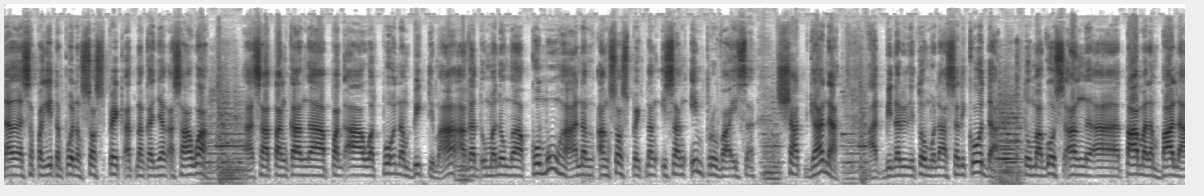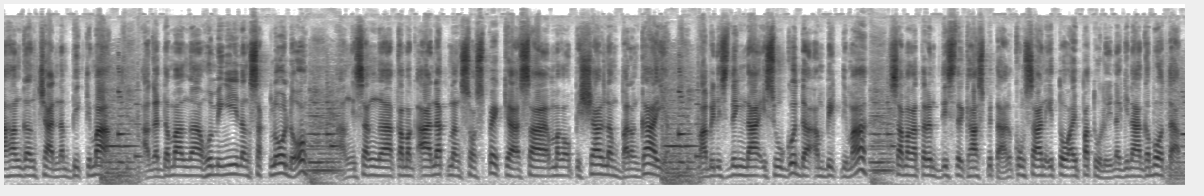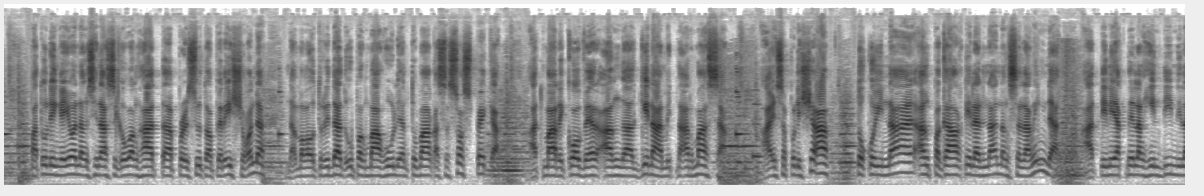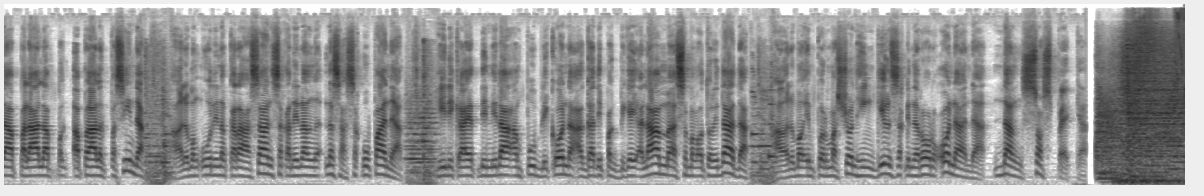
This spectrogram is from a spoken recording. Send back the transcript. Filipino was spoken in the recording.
ng, sa pagitan po ng suspect at ng kanyang asawa. Ah, sa tangkang ah, pag-aawat po ng biktima, agad umanong ah, kumuha ng ang suspect ng isang improvised ah, shotgun ah, at binaril ito mula sa likod. Ah, Tumagos ang ah, tama ng bala hanggang tiyan ng biktima. Agad namang ah, humingi ng saklolo ang isang ah, kamag-anak ng suspect ah, sa mga opisyal ng barangay. Mabilis ding naisugod ah, ang biktima sa mga Tarem District Hospital kung saan ito ay patuloy na ginagamot. Patuloy ngayon ang sinasagawang hot ah, pursuit operation ah, ng mga otoridad upang mahuli ang tumakas sa suspect ah, at ma-recover ang ah, ginamit na armas. Ah, Ayon sa pulisya, tukoy na ang pagkakakilanlan ng salangin na at tiniyak nilang hindi nila palalapag, ah, palalagpasin ang anumang uri ng karahasan sa kanilang nasasakupan. Ah, Hinikayat din nila ang publiko na agad ipagbigay alam ah, sa mga otoridad ah, ang anumang impormasyon hinggil sa kinaroroonan ah, ng suspect.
